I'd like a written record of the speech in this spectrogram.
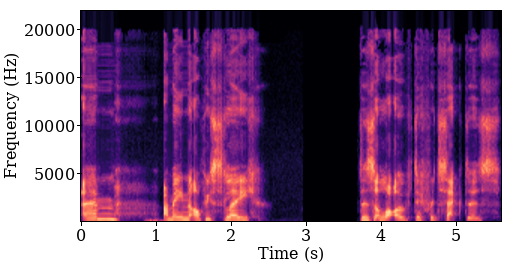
Um I mean obviously there's a lot of different sectors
